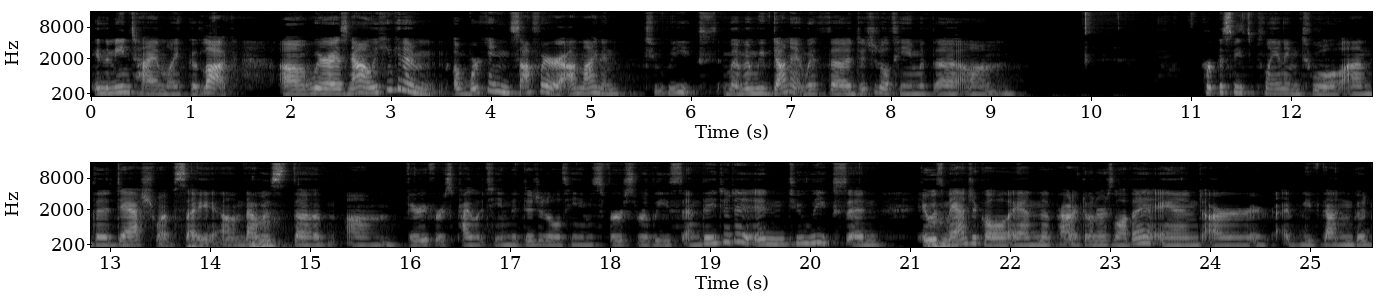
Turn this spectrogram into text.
in the meantime, like, good luck. Uh, whereas now we can get a, a, working software online in two weeks. I mean, we've done it with the digital team, with the um, Purpose Meets Planning tool on the Dash website. Um, that mm-hmm. was the um, very first pilot team, the digital team's first release, and they did it in two weeks, and it was mm-hmm. magical. And the product owners love it, and our we've gotten good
